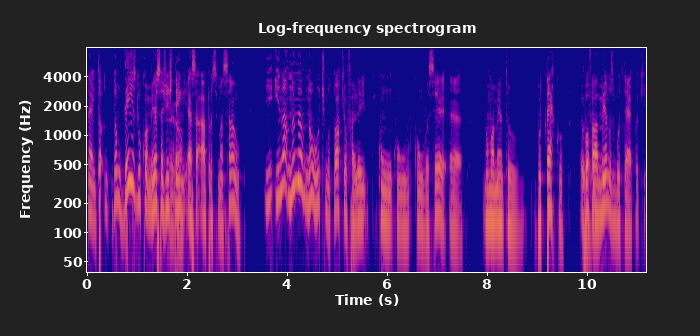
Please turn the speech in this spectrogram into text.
Né? Então, então, desde o começo a gente Legal. tem essa aproximação. E, e no, no, meu, no último toque eu falei com, com, com você, é, no momento boteco, eu vou falar menos boteco aqui.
